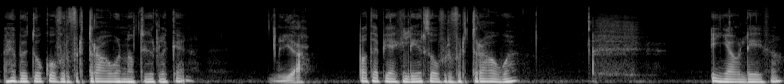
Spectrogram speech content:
hebben we het ook over vertrouwen natuurlijk. Hè? Ja. Wat heb jij geleerd over vertrouwen in jouw leven?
